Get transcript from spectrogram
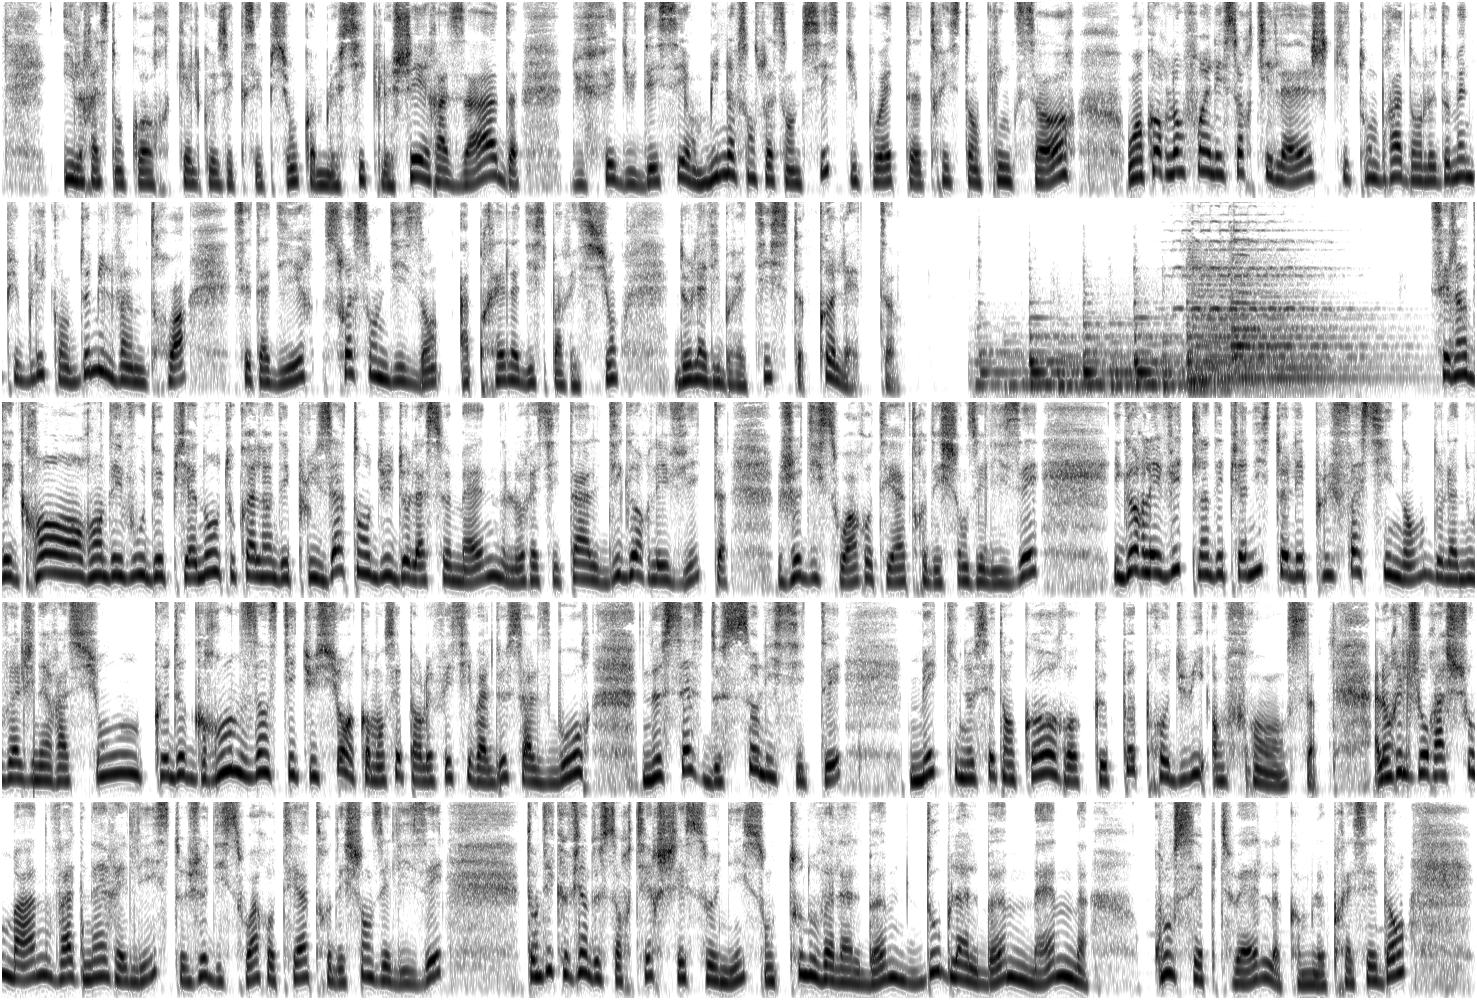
Il reste encore quelques exceptions comme le cycle Scheherazade, du fait du décès en 1966 du poète Tristan Klingsor, ou encore L'enfant et les sortilèges qui tombera dans le domaine public en 2023, c'est-à-dire 70 ans après la disparition de la librettiste Colette. C'est l'un des grands rendez-vous de piano, en tout cas l'un des plus attendus de la semaine, le récital d'Igor Levit, jeudi soir au Théâtre des Champs-Élysées. Igor Levit, l'un des pianistes les plus fascinants de la nouvelle génération, que de grandes institutions, à commencer par le Festival de Salzbourg, ne cessent de solliciter, mais qui ne s'est encore que peu produit en France. Alors il jouera Schumann, Wagner et Liszt jeudi soir au Théâtre des Champs-Élysées, tandis que vient de sortir chez Sony son tout nouvel album, double album, même conceptuel comme le précédent,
